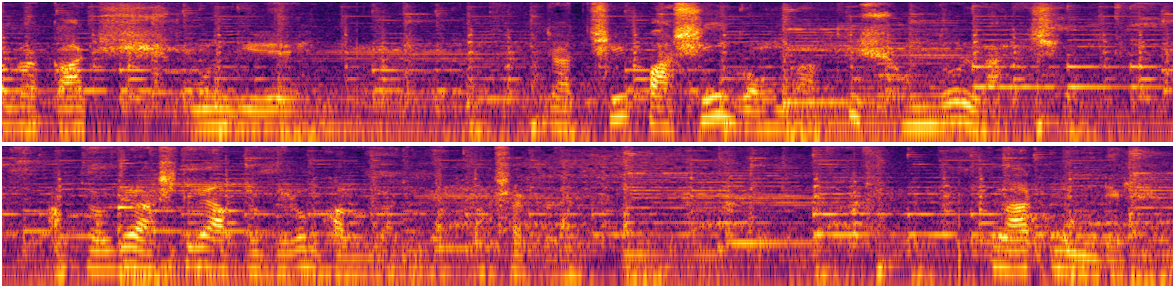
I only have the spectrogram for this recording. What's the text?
আমরা কাঠ মন্দিরে যাচ্ছি, পাশেই গঙ্গা। কি সুন্দর লাগছে। আপনাদের আসলে আপনাদেরও ভালো লাগবে, আশা করি। নাট মন্দির।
